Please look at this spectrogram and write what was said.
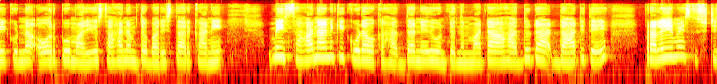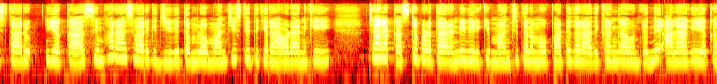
మీకున్న ఓర్పు మరియు సహనంతో భరిస్తారు. కానీ మీ సహనానికి కూడా ఒక హద్దు అనేది ఉంటుందన్నమాట. ఆ హద్దు దాటితే ప్రళయమే సృష్టిస్తారు. ఈ యొక్క సింహరాశి వారికి జీవితంలో మంచి స్థితికి రావడానికి చాలా కష్టపడతారండి. వీరికి మంచితనము పట్టుదల అధికంగా ఉంటుంది. అలాగే ఈ యొక్క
